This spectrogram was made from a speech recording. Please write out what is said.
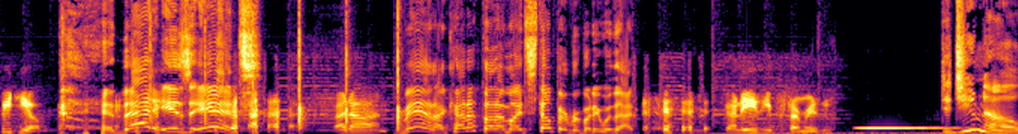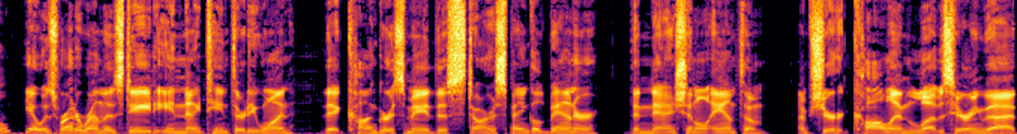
BTO. that is it. Right on. Man, I kind of thought I might stump everybody with that. kind of easy for some reason. Did you know? Yeah, it was right around this date in 1931 that Congress made the Star Spangled Banner the national anthem. I'm sure Colin loves hearing that.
